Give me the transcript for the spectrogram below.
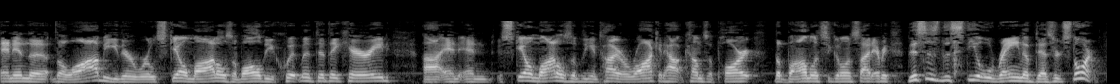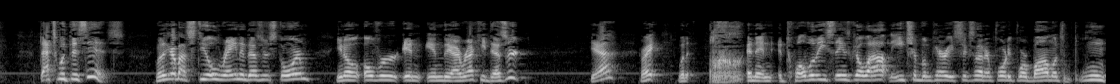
and in the, the lobby, there were scale models of all the equipment that they carried, uh, and, and scale models of the entire rocket, how it comes apart, the bomblets that go inside every. This is the steel rain of Desert Storm. That's what this is. When they hear about steel rain and Desert Storm, you know, over in, in the Iraqi desert, yeah, right? When it, and then 12 of these things go out, and each of them carries 644 bomblets, boom,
